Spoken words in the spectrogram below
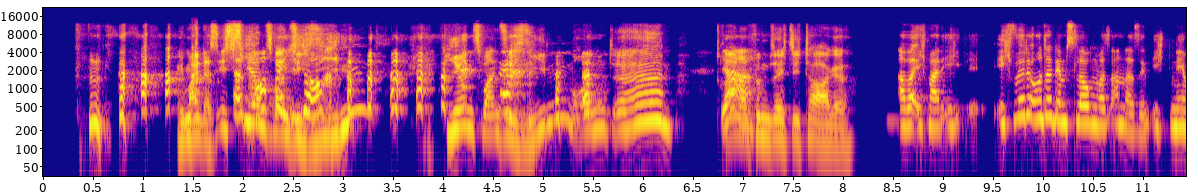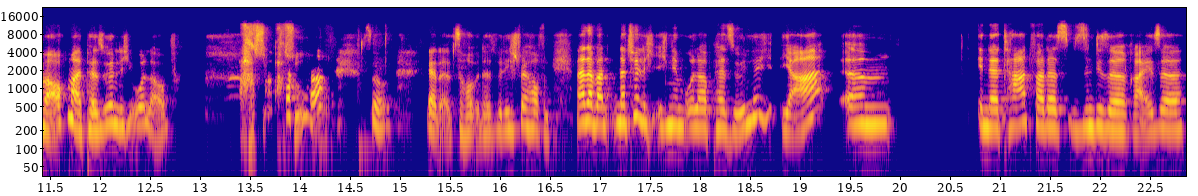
ich meine, das ist 24-7. 24-7 und äh, 365 ja. Tage. Aber ich meine, ich, ich würde unter dem Slogan was anderes sehen. Ich nehme auch mal persönlich Urlaub. Ach so, ach so. so. Ja, das, das will ich schwer hoffen. Nein, aber natürlich, ich nehme Urlaub persönlich. Ja, ähm, in der Tat war das, sind diese Reise,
